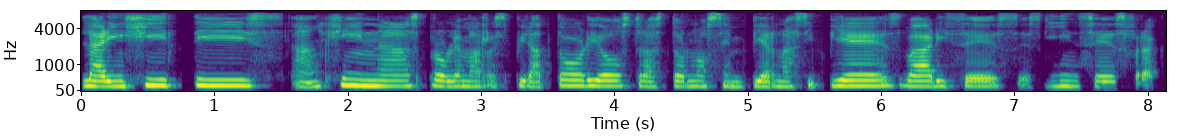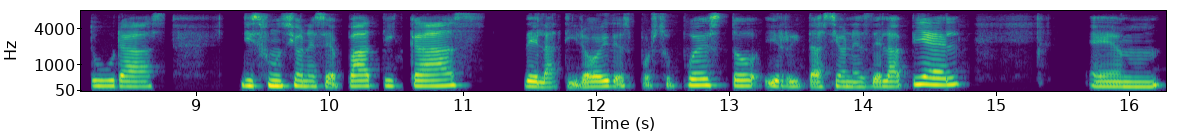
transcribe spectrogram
laringitis, anginas, problemas respiratorios, trastornos en piernas y pies, varices, esguinces, fracturas, disfunciones hepáticas, de la tiroides, por supuesto, irritaciones de la piel, em,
